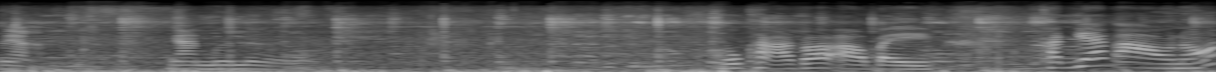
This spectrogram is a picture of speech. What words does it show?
เนี่ยงานมือหนึ่งลูกค้าก็เอาไปคัดแยกเอาเนาะ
